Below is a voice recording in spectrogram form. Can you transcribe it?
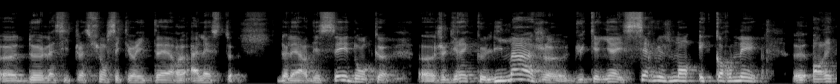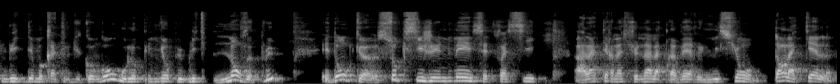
euh, de la situation sécuritaire à l'est de la RDC. Donc, euh, je dirais que l'image du Kenya est sérieusement écornée euh, en République démocratique du Congo, où l'opinion publique n'en veut plus. Et donc, s'oxygéner cette fois-ci à l'international à travers une mission dans laquelle,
